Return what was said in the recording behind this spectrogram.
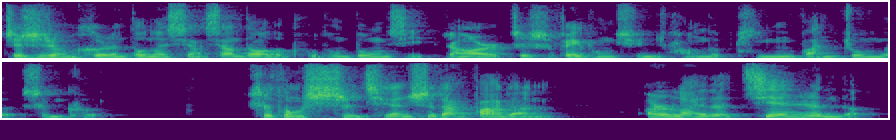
这是任何人都能想象到的普通东西。然而，这是非同寻常的平凡中的深刻，是从史前时代发展而来的坚韧的。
